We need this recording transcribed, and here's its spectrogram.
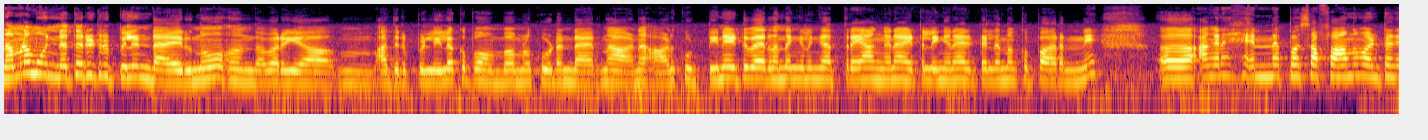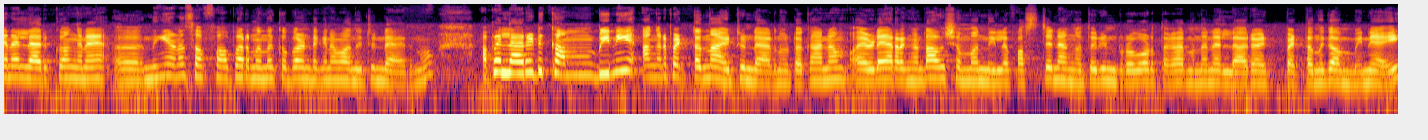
നമ്മൾ മുന്നത്തെ ഒരു ട്രിപ്പിൽ ഉണ്ടായിരുന്നു എന്താ പറയുക അതിരപ്പള്ളിയിലൊക്കെ പോകുമ്പോൾ നമ്മൾ കൂടെ ഉണ്ടായിരുന്ന ആണ് ആൾ കുട്ടീനായിട്ട് വരണമെന്നെങ്കിലും അത്രയും അങ്ങനെ ആയിട്ടില്ല ഇങ്ങനെ ആയിട്ടില്ല എന്നൊക്കെ പറഞ്ഞ് അങ്ങനെ എന്നെ ഇപ്പോൾ സഫ എന്ന് പറഞ്ഞിട്ട് അങ്ങനെ എല്ലാവർക്കും അങ്ങനെ നീയാണ് സഫ പറഞ്ഞതെന്നൊക്കെ പറഞ്ഞിട്ട് ഇങ്ങനെ വന്നിട്ടുണ്ടായിരുന്നു. അപ്പോൾ എല്ലാവരുടെ കമ്പനി അങ്ങനെ പെട്ടെന്നായിട്ടുണ്ടായിരുന്നു കേട്ടോ കാരണം എവിടെ ഇറങ്ങേണ്ട ആവശ്യം വന്നില്ല. ഫസ്റ്റ് തന്നെ അങ്ങനത്തെ ഒരു ഇൻട്രോ കൊടുത്ത കാരണം തന്നെ എല്ലാവരും പെട്ടെന്ന് കമ്പനിയായി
